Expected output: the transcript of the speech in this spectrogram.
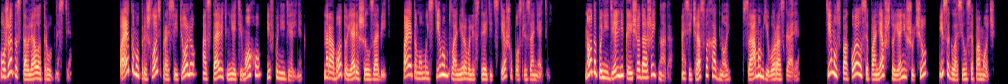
уже доставляло трудности. Поэтому пришлось просить Олю оставить мне Тимоху и в понедельник. На работу я решил забить, поэтому мы с Тимом планировали встретить Стешу после занятий. Но до понедельника еще дожить надо, а сейчас выходной, в самом его разгаре. Тим успокоился, поняв, что я не шучу, и согласился помочь.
